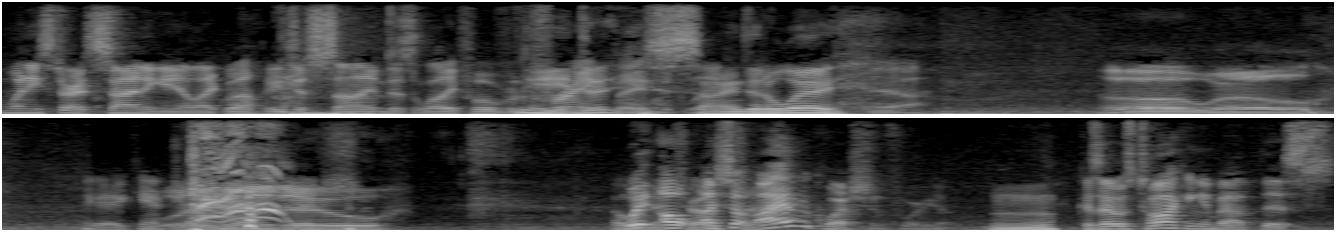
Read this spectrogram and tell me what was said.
When he starts signing it, you're like, well, he just signed his life over the He frame, did- he signed it away. Yeah. Oh well. Yeah, you can't What are you do? I Wait. Oh, so her. I have a question for you. Because I was talking about this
